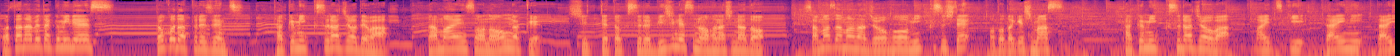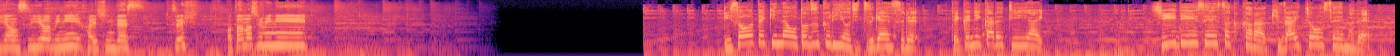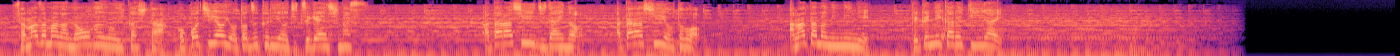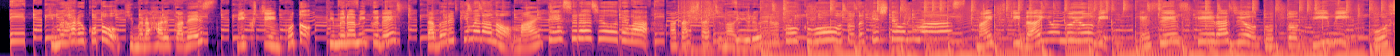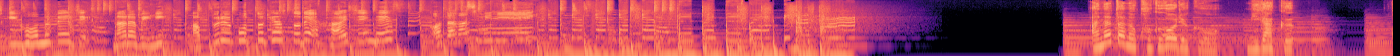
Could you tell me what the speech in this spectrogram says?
渡辺匠です。どこだプレゼンツ。タクミックスラジオでは生演奏の音楽知って得するビジネスのお話などさまざまな情報をミックスしてお届けします。タクミックスラジオは毎月第2第4水曜日に配信です。ぜひお楽しみに。理想的な音作りを実現するテクニカル TI CD 制作から機材調整までさまざまなノウハウを生かした心地よい音作りを実現します。新しい時代の新しい音をあなたの耳に「テクニカル TI」木木村遥です。ミクチンこと木村ミクです。ダブル木村のマイペースラジオでは私たちのゆるゆるトークをお届けしております。毎月第4土曜日、SSK ラジオ .tv 公式ホームページ、並びに Apple Podcast で配信です。お楽しみにあなたの国語力を磨く。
